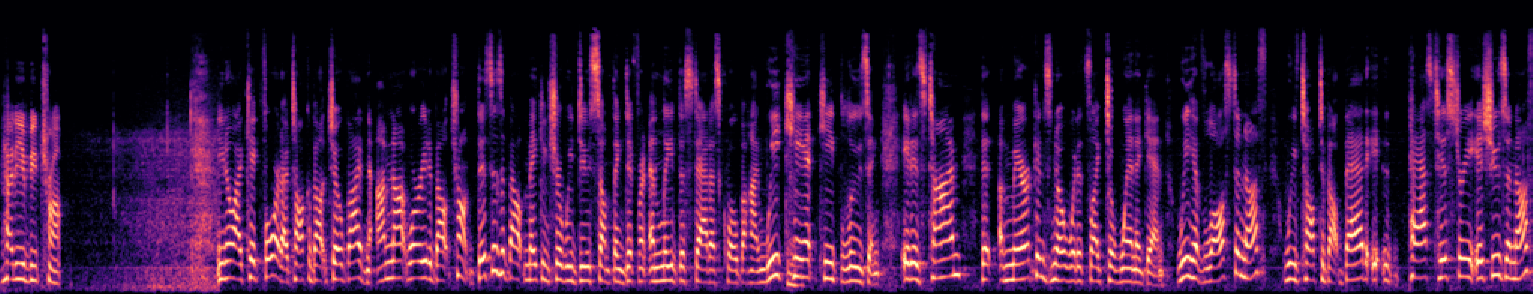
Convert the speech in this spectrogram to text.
How do you beat Trump? You know, I kick forward. I talk about Joe Biden. I'm not worried about Trump. This is about making sure we do something different and leave the status quo behind. We mm-hmm. can't keep losing. It is time that Americans know what it's like to win again. We have lost enough. We've talked about bad past history issues enough.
